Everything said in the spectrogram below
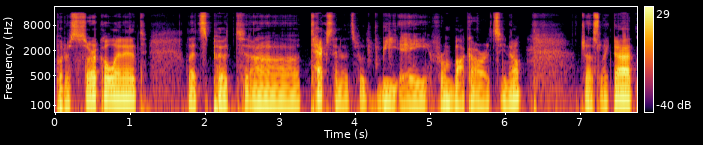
put a circle in it let's put uh, text in it. Let's put BA from Baka Arts, you know, just like that,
